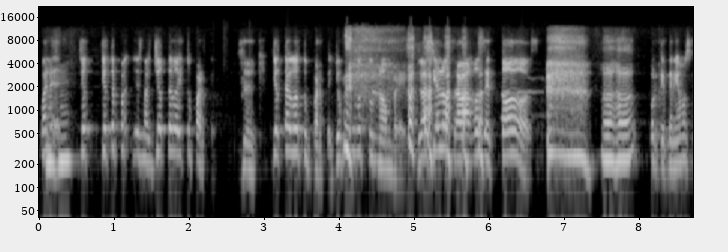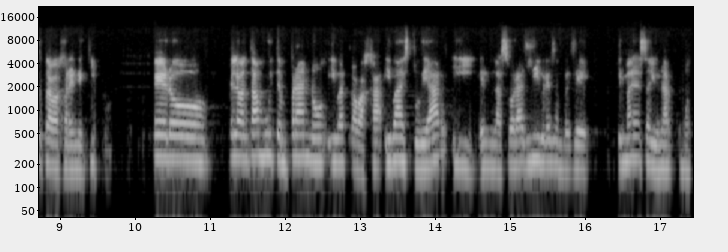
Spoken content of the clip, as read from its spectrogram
¿cuál es? yo, yo te, es más, yo te doy tu parte. Yo te hago tu parte, yo pongo tu nombre. Yo hacía los trabajos de todos. Porque teníamos que trabajar en equipo. Pero me levantaba muy temprano, iba a trabajar, iba a estudiar y en las horas libres, en vez de irme a desayunar como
